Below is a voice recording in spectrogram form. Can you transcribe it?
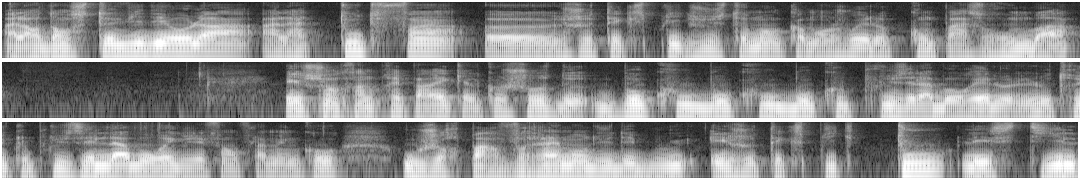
Alors dans cette vidéo là, à la toute fin, euh, je t'explique justement comment jouer le compas rumba. Et je suis en train de préparer quelque chose de beaucoup, beaucoup, beaucoup plus élaboré, le, truc le plus élaboré que j'ai fait en flamenco, où je repars vraiment du début et je t'explique tous les styles,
